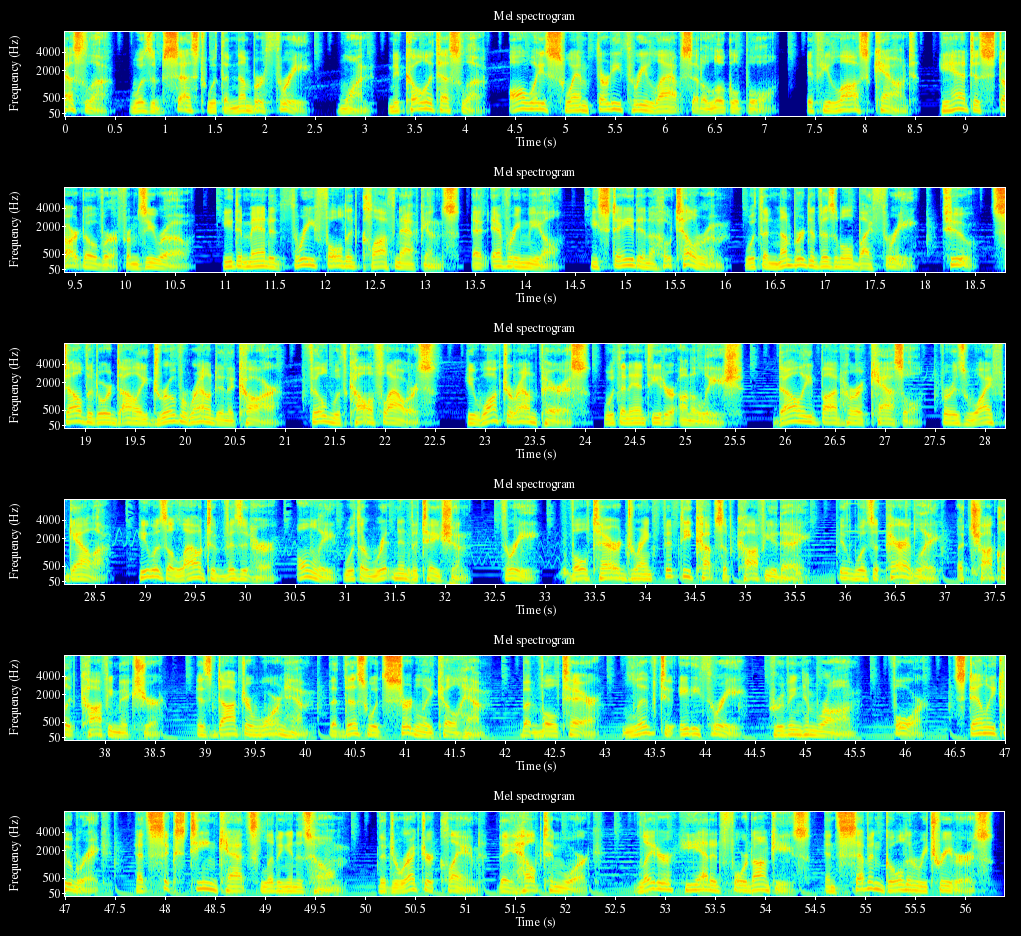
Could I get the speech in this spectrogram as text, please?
Tesla was obsessed with the number 3. 1. Nikola Tesla always swam 33 laps at a local pool. If he lost count, he had to start over from zero. He demanded three folded cloth napkins at every meal. He stayed in a hotel room with a number divisible by 3. 2. Salvador Dali drove around in a car filled with cauliflowers. He walked around Paris with an anteater on a leash. Dali bought her a castle for his wife Gala. He was allowed to visit her only with a written invitation. 3. Voltaire drank 50 cups of coffee a day. It was apparently a chocolate coffee mixture. His doctor warned him that this would certainly kill him. But Voltaire lived to 83, proving him wrong. 4. Stanley Kubrick had 16 cats living in his home. The director claimed they helped him work. Later, he added four donkeys and seven golden retrievers.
